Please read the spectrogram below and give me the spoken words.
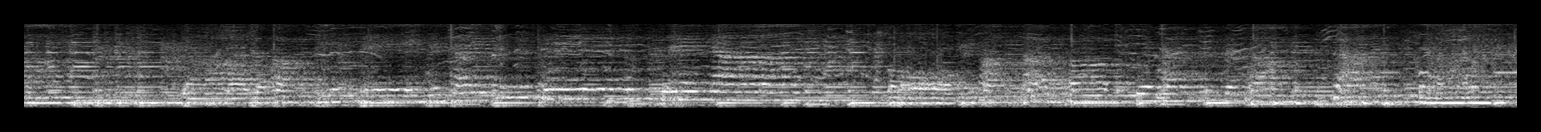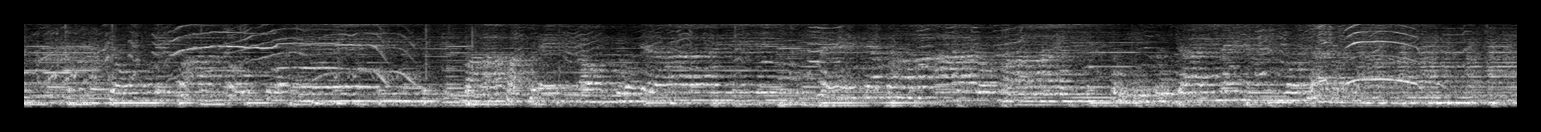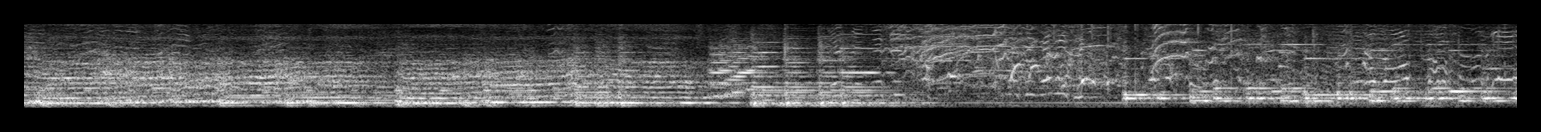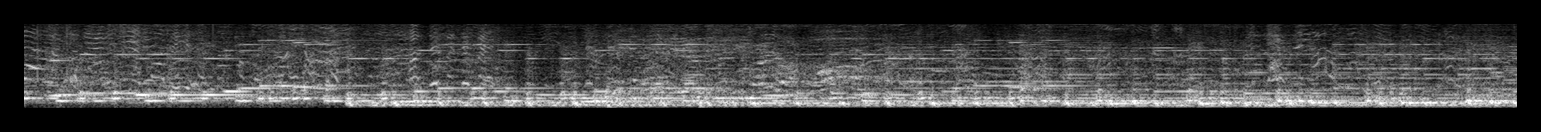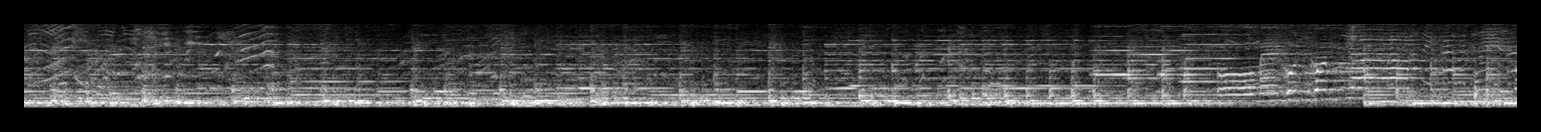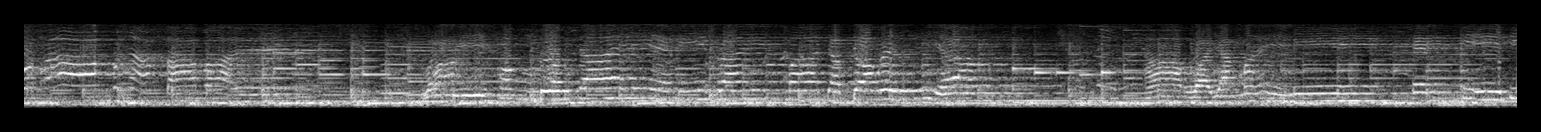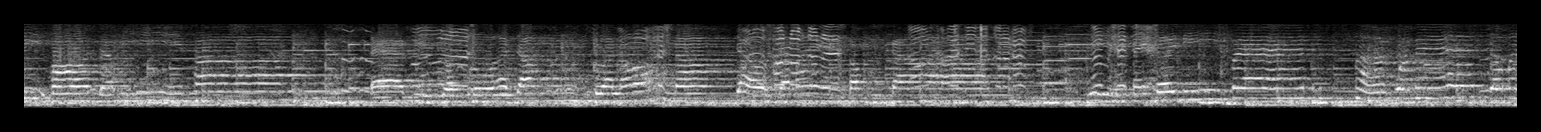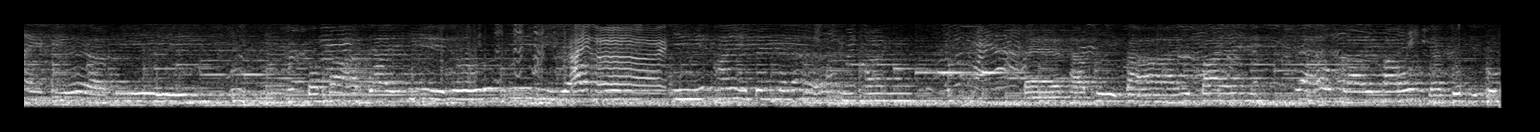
ชื่น Thank you. ห้องดวงใจ มีใครมาจับจองหรือยังหากว่ายังไม่มี เป็นพี่ที่พอจะมีทางแต่พี่จนตัวจังตัวน้องนางเจ้าจะไม่ต้องการที่ไม่เคยมี ที่พี่อยชีวิตให้เป็นเดินทางแต่ถ้าพี่ตายไป แล้วใครเขาจะช่วย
